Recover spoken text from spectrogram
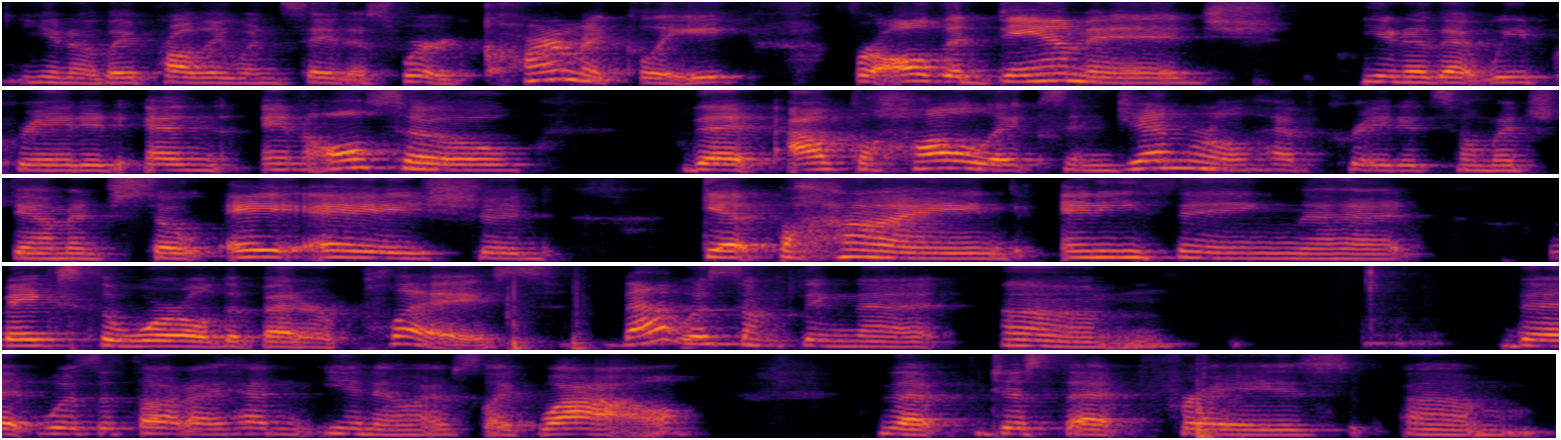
you know they probably wouldn't say this word karmically for all the damage you know that we've created. And and also that alcoholics in general have created so much damage. So aa should get behind anything that makes the world a better place. That was something that um that was a thought i hadn't you know i was like wow that just that phrase um,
